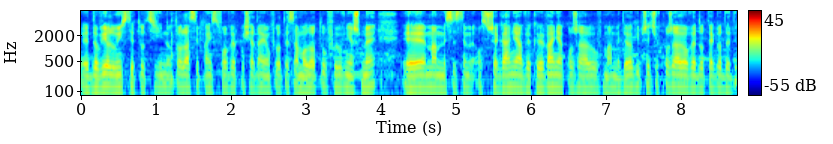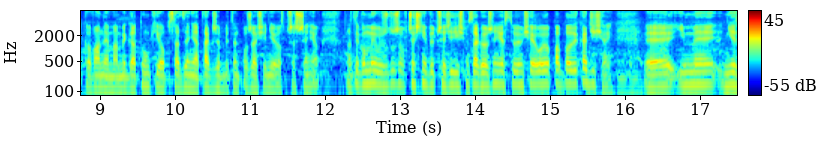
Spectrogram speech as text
e, do wielu instytucji, no to lasy państwowe posiadają flotę samolotów, również my. Mamy system ostrzegania, wykrywania pożarów, mamy drogi przeciwpożarowe do tego dedykowane, mamy gatunki obsadzenia tak, żeby ten pożar się nie rozprzestrzeniał. Dlatego my już dużo wcześniej wyprzedziliśmy zagrożenia, z którym się Europa boryka dzisiaj. E, I my nie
